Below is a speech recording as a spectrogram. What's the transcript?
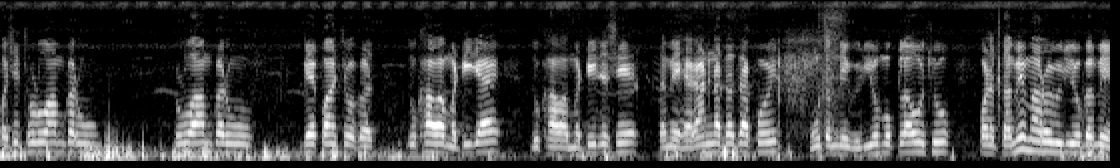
પછી થોડું આમ કરવું, થોડું આમ કરવું, બે, પાંચ વખત. દુખાવા મટી જાય, દુખાવા મટી જશે, તમે હેરાન ના થતા કોઈ. હું તમને વીડિયો મોકલાવું છું, પણ તમે મારો વીડિયો ગમે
